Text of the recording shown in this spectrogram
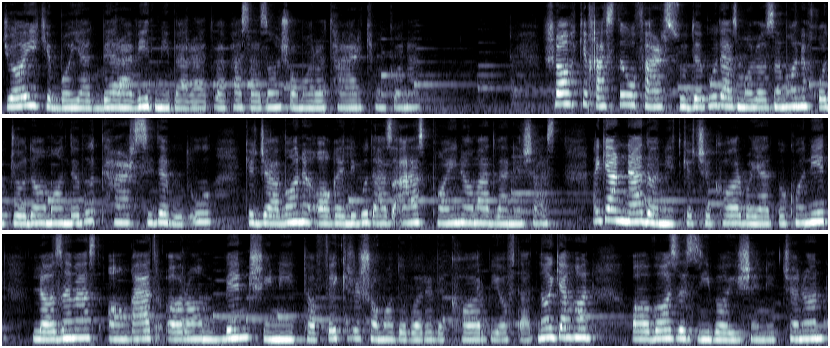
جایی که باید بروید می‌برد و پس از آن شما را ترک می‌کند. شاه که خسته و فرسوده بود از ملازمان خود جدا مانده بود ترسیده بود. او که جوان عاقلی بود از اسب پایین آمد و نشست. اگر ندانید که چه کار باید بکنید لازم است آنقدر آرام بنشینید تا فکر شما دوباره به کار بیفتد. ناگهان آواز زیبایی شنید. چنان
